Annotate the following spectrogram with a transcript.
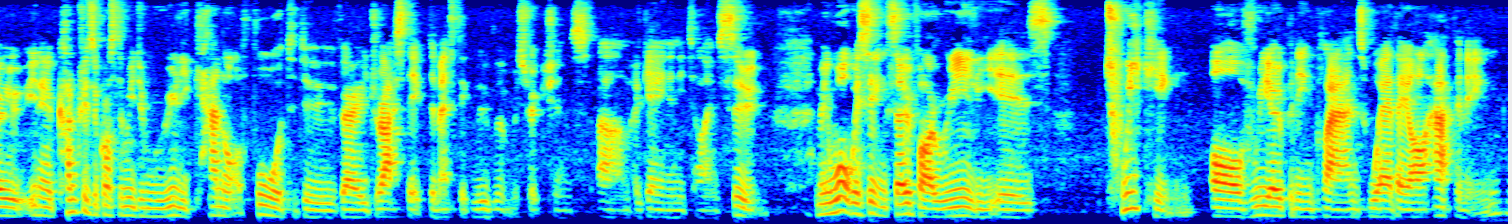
you know, countries across the region really cannot afford to do very drastic domestic movement restrictions um, again anytime soon. I mean, what we're seeing so far really is tweaking of reopening plans where they are happening.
